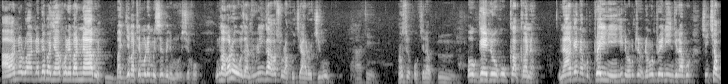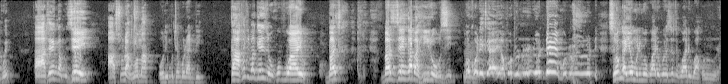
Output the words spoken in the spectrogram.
abanalwanda ne banyankole bannaabwe bajje batemule museveni mu nsiko nga balowooza nti tulinga abasula ku kyalo kimu. Okiraba. Mm. ogenda okukkakkana n'agenda mu training nemutrainingiramu kyaggwe ate nga muzeeyi asula ngoma oli mutemula ddi. Kaakati bagenze okuvaayo bazze nga bahirozi mukulikeeyo mutunuludde mutunuludde so nga ye omulimu ogwali gwese tegwali gwakununula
